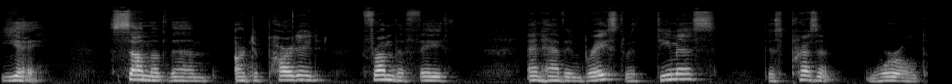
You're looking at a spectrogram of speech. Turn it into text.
Yea, some of them are departed from the faith and have embraced with Demas this present world,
